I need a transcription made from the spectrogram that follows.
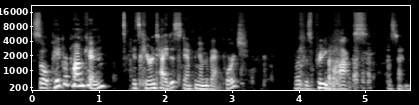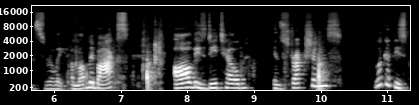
So Paper Pumpkin, it's Karen Titus stamping on the back porch. At this pretty box this time. It's really a lovely box. All these detailed instructions. Look at these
